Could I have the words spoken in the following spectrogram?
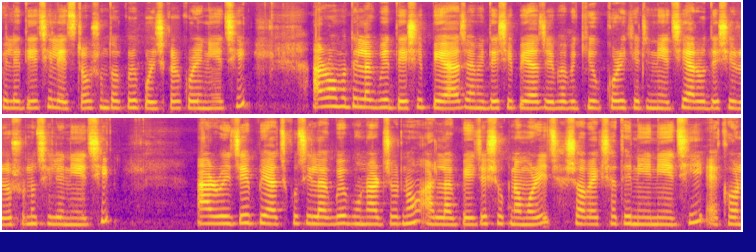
ফেলে দিয়েছি, লেজটাও সুন্দর করে পরিষ্কার করে নিয়েছি। আরও আমাদের লাগবে দেশি পেঁয়াজ, আমি দেশি পেঁয়াজ এভাবে কিউব করে কেটে নিয়েছি, আরও দেশি রসুনও ছিলে নিয়েছি। আর ওই যে পেঁয়াজ কুচি লাগবে বোনার জন্য, আর লাগবে এই যে শুকনা মরিচ, সব একসাথে নিয়ে নিয়েছি। এখন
